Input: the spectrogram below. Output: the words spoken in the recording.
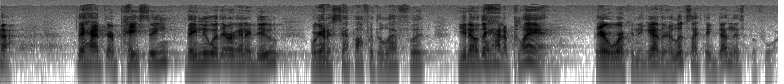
they had their pacing. They knew what they were going to do. We're going to step off with the left foot. You know, they had a plan. They were working together. It looks like they've done this before.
